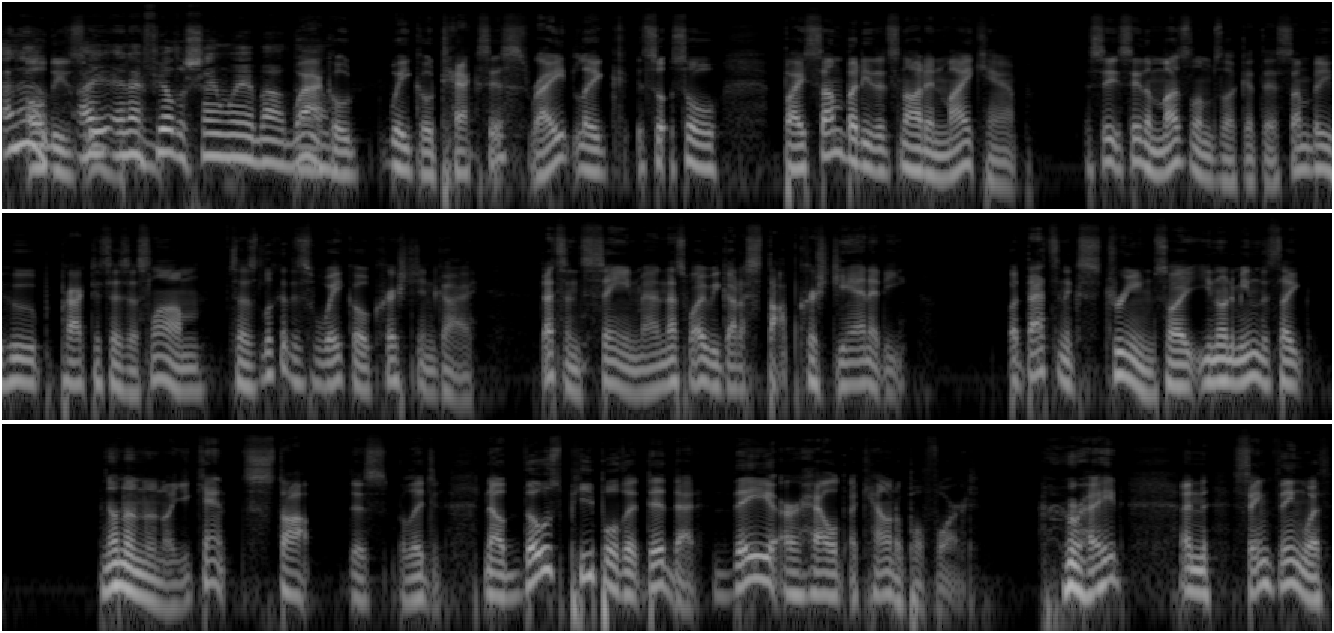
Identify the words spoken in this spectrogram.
I know, all these I, and I feel the same way about them. Waco, Waco, Texas, right? Like, so, so by somebody that's not in my camp, say, say the Muslims look at this, somebody who practices Islam says, look at this Waco Christian guy. That's insane, man. That's why we got to stop Christianity. But that's an extreme. So, I, you know what I mean? It's like, no, no, no, no. You can't stop this religion. Now, those people that did that, they are held accountable for it. right? And same thing with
